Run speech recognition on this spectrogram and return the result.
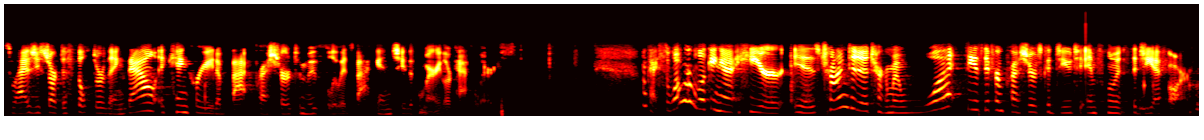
So as you start to filter things out, it can create a back pressure to move fluids back into the glomerular capillaries. Okay, so what we're looking at here is trying to determine what these different pressures could do to influence the GFR.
